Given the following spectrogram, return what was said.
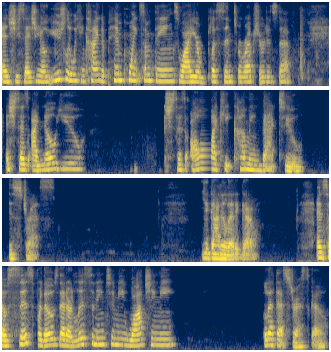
And she says, you know, usually we can kind of pinpoint some things why your placenta ruptured and stuff. And she says, I know you. She says, all I keep coming back to is stress. You got to let it go. And so, sis, for those that are listening to me, watching me, let that stress go.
